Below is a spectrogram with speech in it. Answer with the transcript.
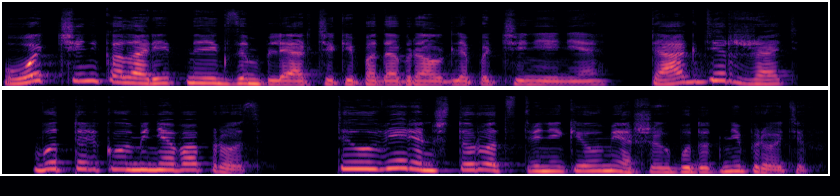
«Очень колоритные экземплярчики подобрал для подчинения. Так держать. Вот только у меня вопрос. Ты уверен, что родственники умерших будут не против?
